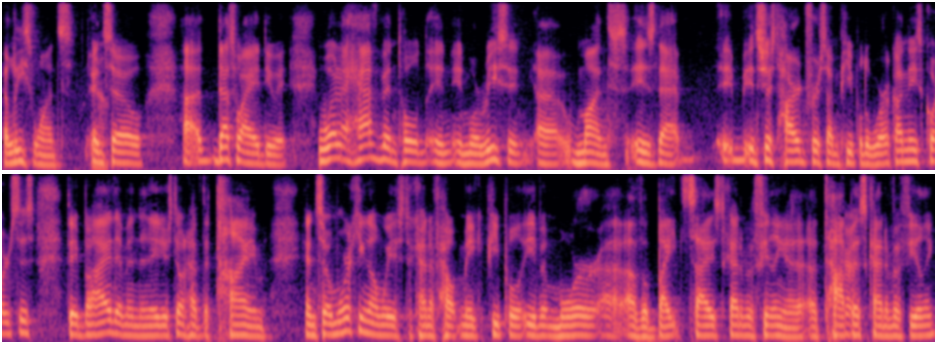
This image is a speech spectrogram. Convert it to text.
at least once. Yeah. And so uh, that's why I do it. What I have been told in, in more recent uh, months is that it's just hard for some people to work on these courses. They buy them and then they just don't have the time. And so I'm working on ways to kind of help make people even more uh, of a bite-sized kind of a feeling, a, a tapas okay. kind of a feeling.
